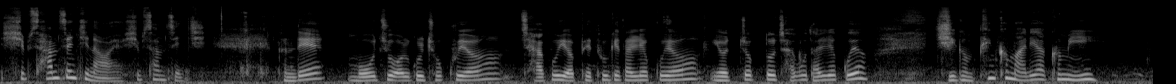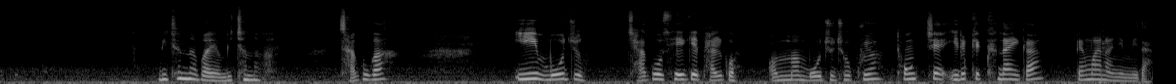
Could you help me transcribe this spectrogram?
13cm 나와요. 13cm. 근데 모주 얼굴 좋고요. 자구 옆에 두 개 달렸고요. 이쪽도 자구 달렸고요. 지금 핑크 마리아 금이 미쳤나봐요. 미쳤나봐요. 자구가 이 모주 자구 세 개 달고 엄마 모주 좋고요. 통째 이렇게 큰 아이가 100만 원입니다.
